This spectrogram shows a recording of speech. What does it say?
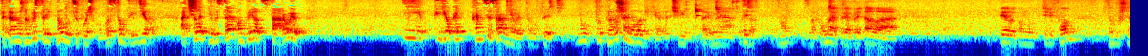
Тогда нужно выстроить новую цепочку. Вот в том-то и дело. А человек не выстраивает, он берет старую и ее кон- концы сравнивает. ну, То есть, ну, тут нарушение логики, очевидно. Да? У меня То есть, зна- знакомая приобретала первый, по-моему, телефон, потому что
